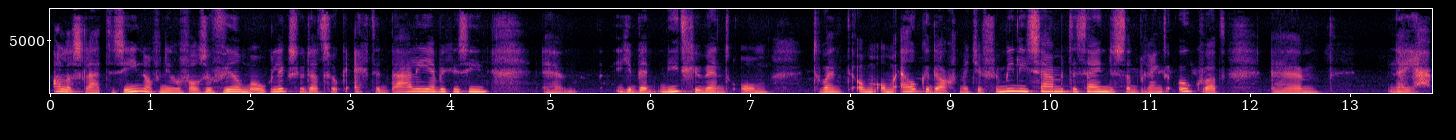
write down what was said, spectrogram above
alles laten zien, of in ieder geval zoveel mogelijk, zodat ze ook echt het Bali hebben gezien. Ehm, je bent niet gewend om, om, om elke dag met je familie samen te zijn, dus dat brengt ook wat. Um, nou ja,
